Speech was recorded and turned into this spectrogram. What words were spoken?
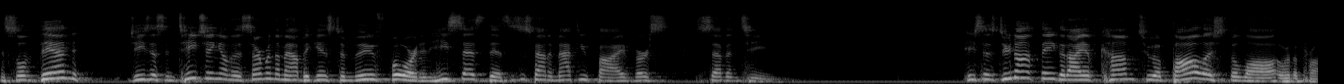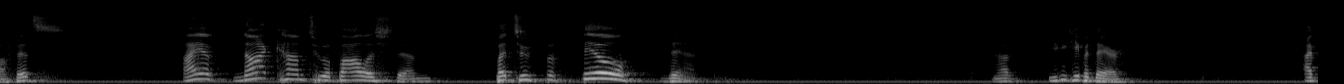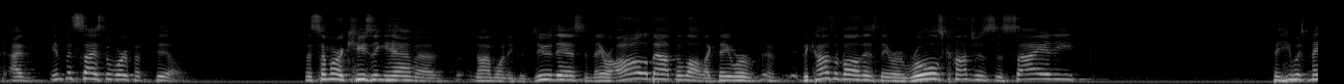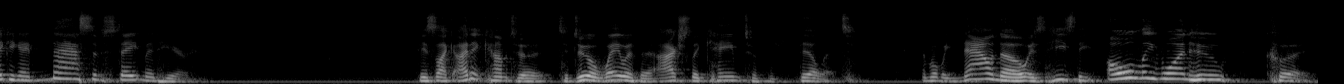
And so then Jesus, in teaching on the Sermon on the Mount, begins to move forward, and he says this. This is found in Matthew 5, verse 17. He says, Do not think that I have come to abolish the law or the prophets. I have not come to abolish them, but to fulfill them. Now, you can keep it there. I've, I've emphasized the word fulfill. Now, some were accusing him of not wanting to do this, and they were all about the law. Like they were, because of all this, they were rules conscious society. But he was making a massive statement here. He's like, I didn't come to, to do away with it. I actually came to fulfill it. And what we now know is he's the only one who could.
